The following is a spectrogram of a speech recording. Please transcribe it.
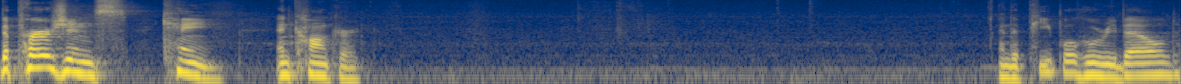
The Persians came and conquered and the people who rebelled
